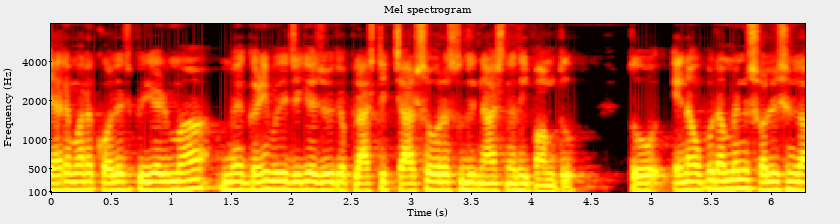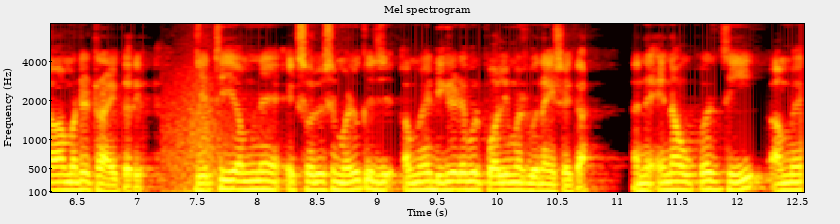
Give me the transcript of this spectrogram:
જ્યારે મારા કોલેજ પીરિયડમાં મેં ઘણી બધી જગ્યાએ જોયું કે પ્લાસ્ટિક ચારસો વર્ષ સુધી નાશ નથી પામતું. તો એના ઉપર અમે સોલ્યુશન લાવવા માટે ટ્રાય કરી. જેથી અમને એક સોલ્યુશન મળ્યું કે જે અમે ડિગ્રેડેબલ પોલિમર્સ બનાવી શક્યા. અને એના ઉપરથી અમે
